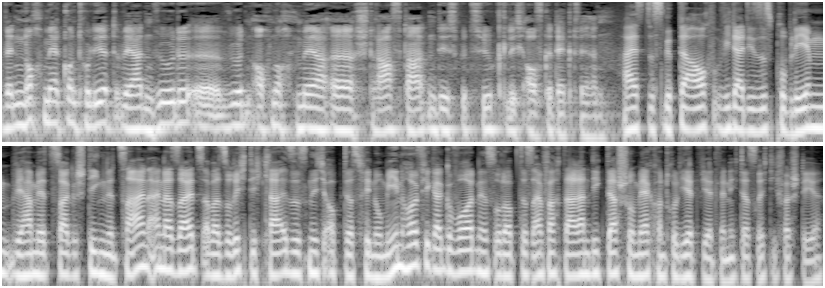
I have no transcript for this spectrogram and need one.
wenn noch mehr kontrolliert werden würde, äh, würden auch noch mehr äh, Straftaten diesbezüglich aufgedeckt werden. Heißt, es gibt da auch wieder dieses Problem, wir haben jetzt zwar gestiegene Zahlen einerseits, aber so richtig klar ist es nicht, ob das Phänomen häufiger geworden ist oder ob das einfach daran liegt, dass schon mehr kontrolliert wird, wenn ich das richtig verstehe.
